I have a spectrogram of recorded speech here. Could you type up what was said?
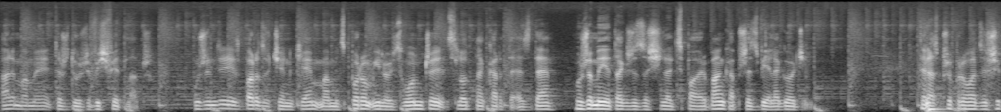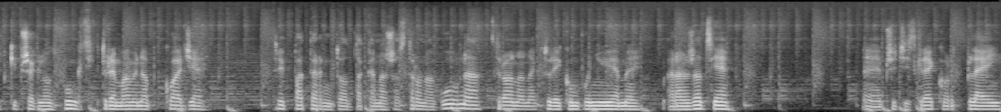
ale mamy też duży wyświetlacz. Urządzenie jest bardzo cienkie, mamy sporą ilość złączy, slot na kartę SD, możemy je także zasilać z powerbanka przez wiele godzin. Teraz przeprowadzę szybki przegląd funkcji, które mamy na pokładzie. Tryb pattern to taka nasza strona główna, strona na której komponujemy aranżację. E, przycisk record, play.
